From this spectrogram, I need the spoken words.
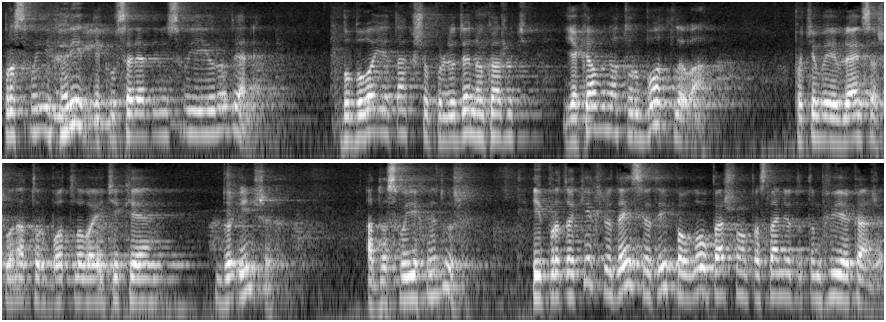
про своїх рідних усередині своєї родини. Бо буває так, що про людину кажуть, яка вона турботлива. Потім виявляється, що вона турботлива і тільки до інших, а до своїх не дуже. І про таких людей святий Павло в першому посланні до Тимофія каже:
